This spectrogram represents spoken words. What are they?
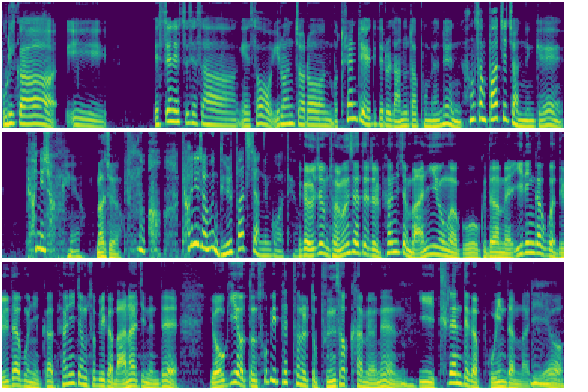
우리가 이 SNS 세상에서 이런저런 뭐 트렌드 얘기들을 나누다 보면은 항상 빠지지 않는 게 편의점이에요. 맞아요. 편의점은 늘 빠지지 않는 것 같아요. 그러니까 요즘 젊은 세대들 편의점 많이 이용하고 그다음에 1인 가구가 늘다 보니까 편의점 소비가 많아지는데 여기 어떤 소비 패턴을 또 분석하면은 이 트렌드가 보인단 말이에요.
